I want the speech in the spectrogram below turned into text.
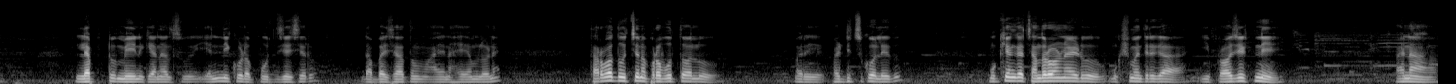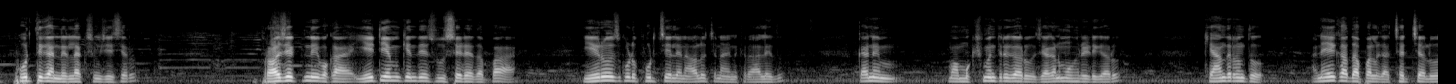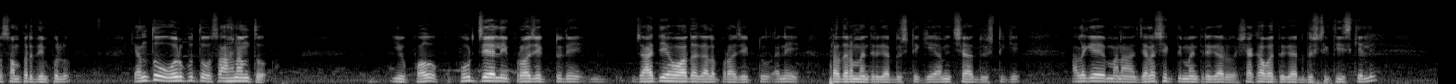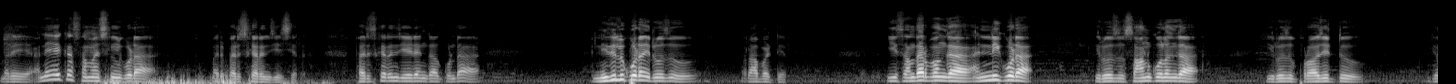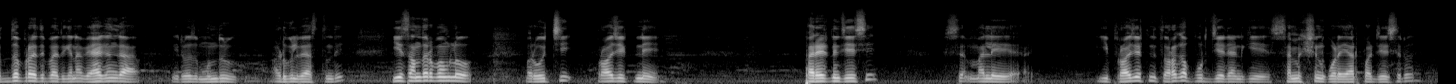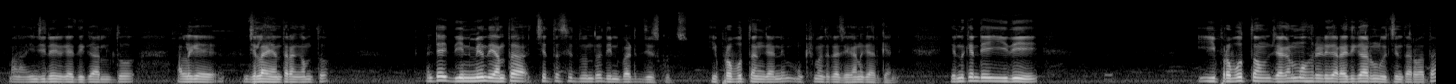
లెఫ్ట్ మెయిన్ కెనాల్స్ ఇవన్నీ కూడా పూర్తి చేశారు. డెబ్బై శాతం ఆయన హయాంలోనే. తర్వాత వచ్చిన ప్రభుత్వాలు మరి పట్టించుకోలేదు. ముఖ్యంగా చంద్రబాబు నాయుడు ముఖ్యమంత్రిగా ఈ ప్రాజెక్ట్ని ఆయన పూర్తిగా నిర్లక్ష్యం చేశారు. ప్రాజెక్ట్ని ఒక ఏటీఎం కిందే చూసాడే తప్ప ఏ రోజు కూడా పూర్తి చేయలేని ఆలోచన ఆయనకు రాలేదు. కానీ మా ముఖ్యమంత్రి గారు జగన్మోహన్ రెడ్డి గారు కేంద్రంతో అనేక దఫలుగా చర్చలు సంప్రదింపులు ఎంతో ఓర్పుతో సహనంతో ఈ పౌ- పూర్తి చేయాలి ఈ ప్రాజెక్టుని జాతీయవాద గల ప్రాజెక్టు అని ప్రధానమంత్రి గారి దృష్టికి అమిత్ షా దృష్టికి అలాగే మన జలశక్తి మంత్రి గారు షెకావత్ గారి దృష్టికి తీసుకెళ్ళి మరి అనేక సమస్యలను కూడా మరి పరిష్కారం చేశారు. పరిష్కారం చేయడం కాకుండా నిధులు కూడా ఈరోజు రాబట్టారు. ఈ సందర్భంగా అన్నీ కూడా ఈరోజు సానుకూలంగా ఈరోజు ప్రాజెక్టు యుద్ధ ప్రాతిపదికన వేగంగా ఈరోజు ముందు అడుగులు వేస్తుంది. ఈ సందర్భంలో మరి వచ్చి ప్రాజెక్ట్ని పర్యటన చేసి మళ్ళీ ఈ ప్రాజెక్ట్ని త్వరగా పూర్తి చేయడానికి సమీక్షను కూడా ఏర్పాటు చేశారు మన ఇంజనీరింగ్ అధికారులతో అలాగే జిల్లా యంత్రాంగంతో. అంటే దీని మీద ఎంత చిత్తశుద్ధి ఉందో దీన్ని బట్టి తీసుకోవచ్చు. ఈ ప్రభుత్వం కానీ ముఖ్యమంత్రి జగన్ గారు కానీ ఎందుకంటే ఇది ఈ ప్రభుత్వం జగన్మోహన్ రెడ్డి గారు అధికారంలో వచ్చిన తర్వాత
